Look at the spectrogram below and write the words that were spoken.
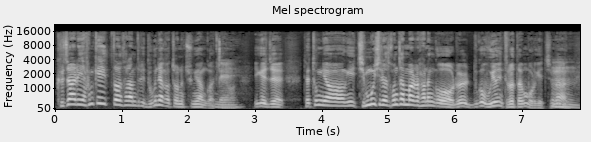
그 자리에 함께 있던 사람들이 누구냐가 저는 중요한 것 같아요. 네. 이게 이제 대통령이 집무실에서 혼잣말을 하는 거를 누가 우연히 들었다면 모르겠지만 음.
